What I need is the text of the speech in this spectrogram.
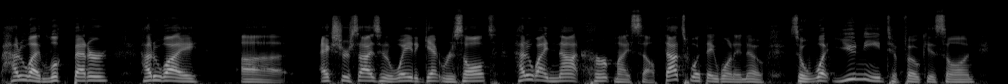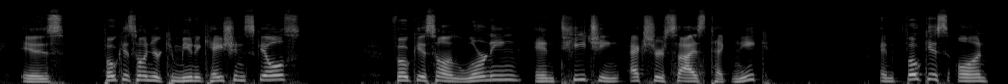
how do I look better? How do I uh, exercise in a way to get results? How do I not hurt myself? That's what they want to know. So, what you need to focus on is focus on your communication skills focus on learning and teaching exercise technique, and focus on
